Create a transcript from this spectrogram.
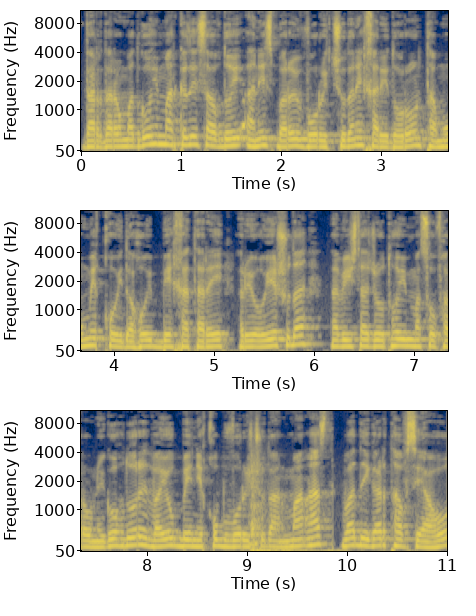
Дар даромадгоҳи маркази савдои анис барои ворид шудани харидорон тамоми қоидаҳои бехатарӣ риоя шуда навиштаҷотҳои масофаро нигоҳ доред ва ё бениқоб ворид шудан манъ аст ва дигар тавсияҳо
